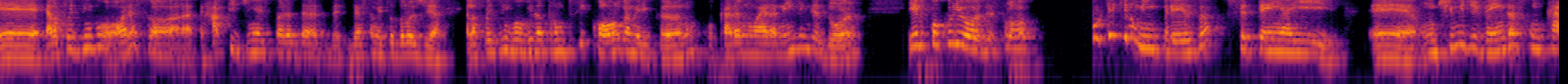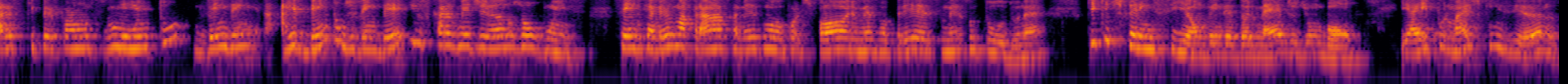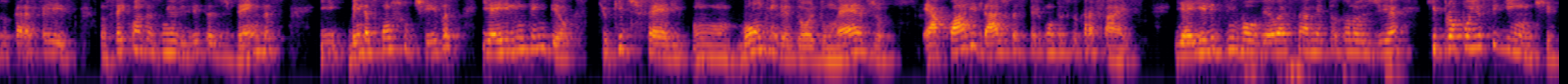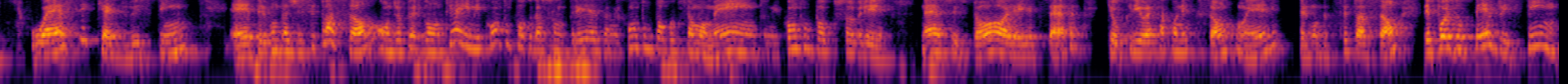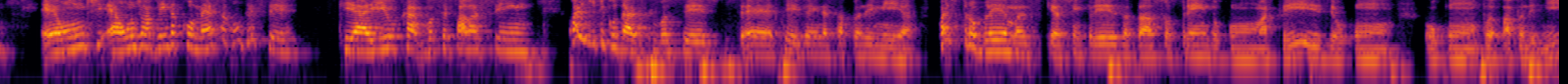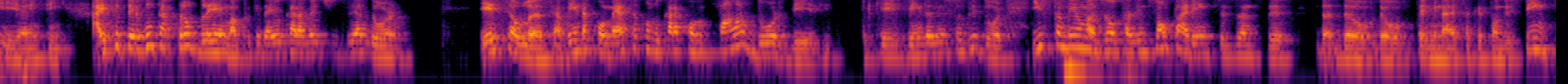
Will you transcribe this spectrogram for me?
É, ela foi desenvolvida, olha só, rapidinho a história da, dessa metodologia. Ela foi desenvolvida por um psicólogo americano, o cara não era nem vendedor, e ele ficou curioso, ele falou, por que que numa empresa você tem aí é, um time de vendas com caras que performam muito, vendem, arrebentam de vender, e os caras medianos ou ruins, sendo que é a mesma praça, mesmo portfólio, mesmo preço, mesmo tudo, né? O que, que diferencia um vendedor médio de um bom? E aí, por mais de 15 anos, o cara fez não sei quantas mil visitas de vendas e vendas consultivas, e aí ele entendeu que o que difere um bom vendedor do médio é a qualidade das perguntas que o cara faz. E aí ele desenvolveu essa metodologia que propõe o seguinte: o S, que é do SPIN, é perguntas de situação, onde eu pergunto, e aí, me conta um pouco da sua empresa, me conta um pouco do seu momento, me conta um pouco sobre né, sua história e etc., que eu crio essa conexão com ele, pergunta de situação. Depois o P do SPIN é onde, é onde a venda começa a acontecer, que aí o, você fala assim, Quais dificuldades que você é, teve aí nessa pandemia? Quais problemas que a sua empresa está sofrendo com uma crise ou com, ou com a pandemia, enfim. Aí você pergunta problema, porque daí o cara vai te dizer a dor. Esse é o lance. A venda começa quando o cara fala a dor dele, porque vendas é sobre dor. Isso também é uma fazendo só um parênteses antes de, de, de, de eu terminar essa questão do spin,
